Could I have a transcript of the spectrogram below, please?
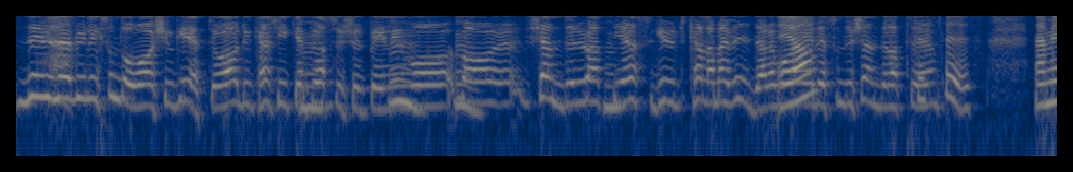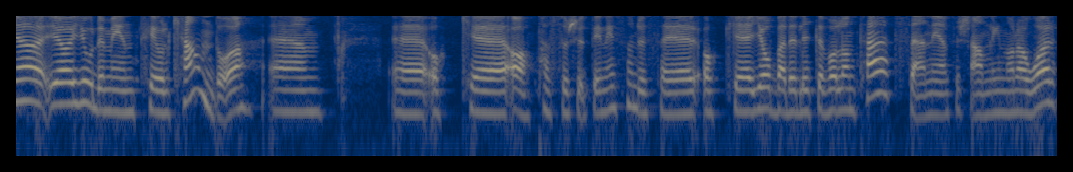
nu när du liksom då var 21 och du kanske gick en mm. pastorsutbildning, mm. Vad, mm. vad, kände du att mm. yes, Gud kallar mig vidare? Vad ja. är det som du kände att... Eh... Precis. Nej, men jag, jag gjorde min teolkan då. Eh, Eh, och eh, ja, pastorsutbildning som du säger och eh, jobbade lite volontärt sen i en församling några år.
